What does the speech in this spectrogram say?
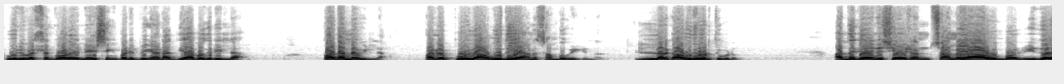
ഭൂരിപക്ഷം കോളേജ് നേഴ്സിംഗ് പഠിപ്പിക്കാണ്ട് അധ്യാപകരില്ല പഠനമില്ല. പലപ്പോഴും അവധിയാണ് സംഭവിക്കുന്നത്. എല്ലാവർക്കും അവധി കൊടുത്തു വിടും അത് കഴിഞ്ഞ ശേഷം സമയമാവുമ്പോൾ ഇത്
